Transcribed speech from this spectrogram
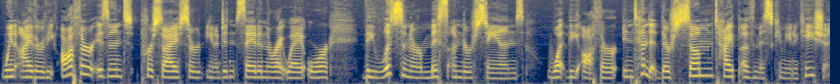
when either the author isn't precise or you know didn't say it in the right way or the listener misunderstands what the author intended. There's some type of miscommunication.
